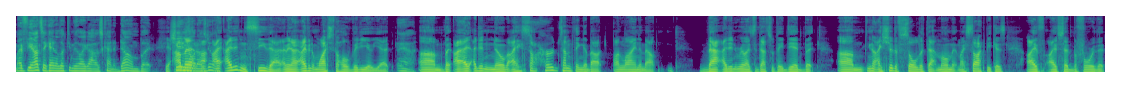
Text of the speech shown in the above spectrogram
my fiance kind of looked at me like I was kind of dumb, but Yeah, she didn't I'm know what I was doing. I, I didn't see that. I mean, I, I haven't watched the whole video yet. yeah. Um, but I, I didn't know. But I saw heard something about online about that. I didn't realize that that's what they did. But um, you know, I should have sold at that moment my stock because I've I've said before that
